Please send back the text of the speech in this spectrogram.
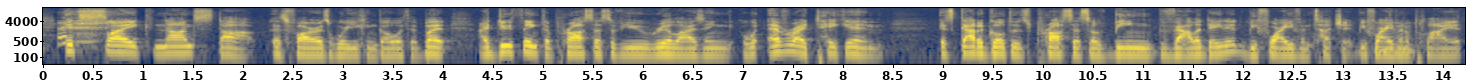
It's like nonstop as far as where you can go with it. But I do think the process of you realizing whatever I take in, it's got to go through this process of being validated before I even touch it, before I even apply it.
